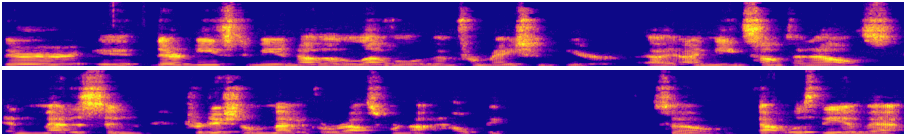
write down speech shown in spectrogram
there it, there needs to be another level of information here. I, I need something else, and medicine, traditional medical routes were not helping. So that was the event.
